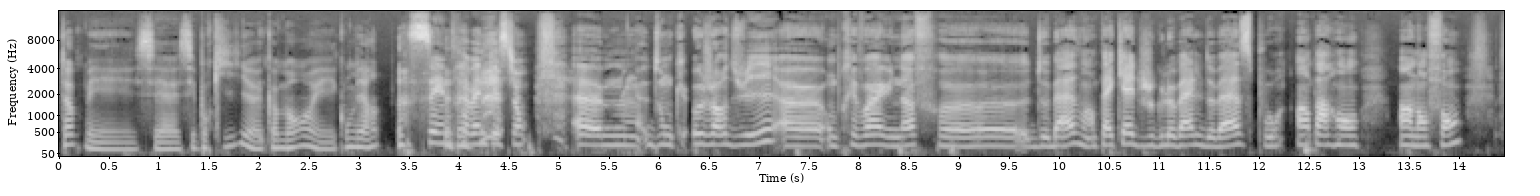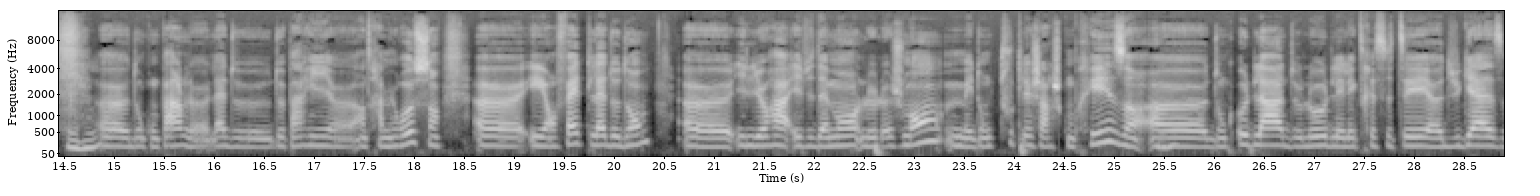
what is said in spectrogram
top, mais c'est pour qui, comment et combien? C'est une très bonne question. Euh, donc aujourd'hui, euh, on prévoit une offre de base, un package global de base pour un parent un enfant. Mhm. Euh, donc on parle euh, là de, de Paris euh, intramuros. Euh, et en fait, là-dedans, il y aura évidemment le logement, mais donc toutes les charges comprises. Mhm. Donc au-delà de l'eau, de l'électricité, du gaz,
